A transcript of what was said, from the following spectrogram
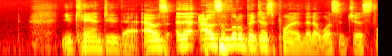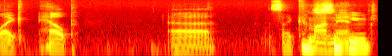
you can do that. I was that I was a little bit disappointed that it wasn't just like help. Uh, it's like come on, It's man. huge.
